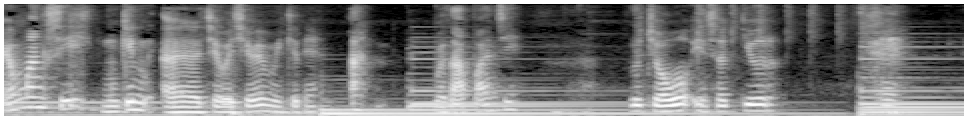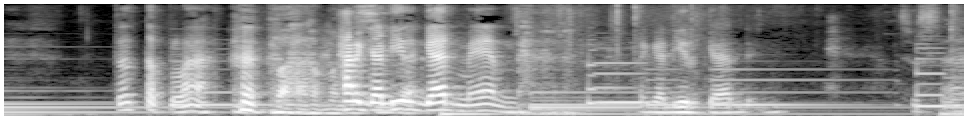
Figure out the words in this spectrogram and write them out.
emang sih mungkin eh, cewek-cewek mikirnya ah buat apaan sih? Lu cowok insecure. Eh tetep lah harga dirgad men harga dirgad susah.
